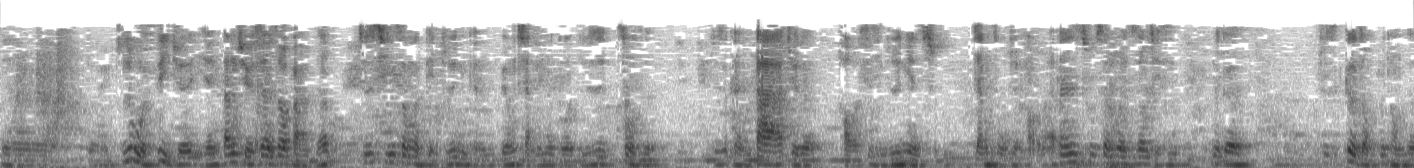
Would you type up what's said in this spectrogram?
对对对，就是我自己觉得以前当学生的时候，反而比较就是轻松的点，就是你可能不用想那么多，只是做着，就是可能大家觉得好的事情就是念书，这样做就好了。但是出社会之后，其实那个就是各种不同的。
